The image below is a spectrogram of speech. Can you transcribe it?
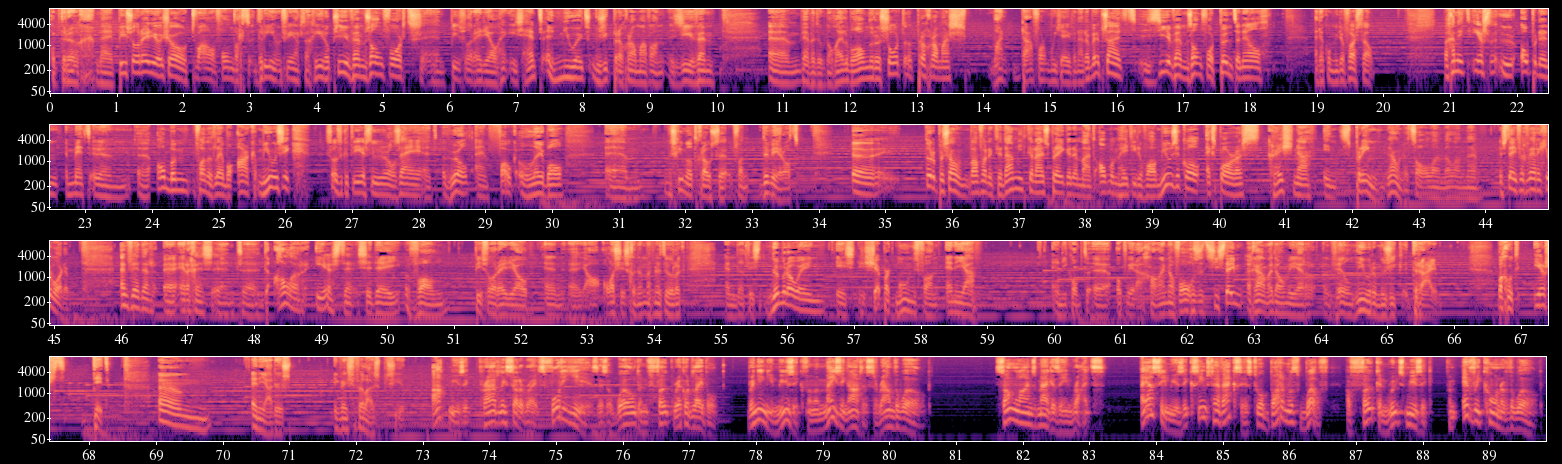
Welkom terug bij Peaceful Radio Show 1243 hier op CFM Zandvoort. En Peaceful Radio is het New muziekprogramma van ZFM. Ehm, we hebben natuurlijk nog een heleboel andere soorten programma's. Maar daarvoor moet je even naar de website zfmzandvoort.nl en dan kom je er vast wel. We gaan dit eerste uur openen met een uh, album van het label Arc Music... Zoals ik het eerste uur al zei, het World and Folk label. Ehm, misschien wel het grootste van de wereld. Uh, door een persoon waarvan ik de naam niet kan uitspreken. Maar het album heet in ieder geval Musical Explorers Krishna in Spring. Nou, dat zal uh, wel een, uh, een stevig werkje worden. En verder ergens het, de allereerste cd van Peaceful Radio. En ja, alles is genummerd natuurlijk. En dat is nummer 1 is Shepherd Moons van Enya. En die komt uh, ook weer aan gang. En dan volgens het systeem gaan we dan weer veel nieuwere muziek draaien. Maar goed, eerst dit. Um, Enya dus. Ik wens je veel luisterplezier. Arc Music proudly celebrates 40 years as a world and folk record label, bringing you music from amazing artists around the world. Songlines magazine writes... ARC Music seems to have access to a bottomless wealth of folk and roots music from every corner of the world.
